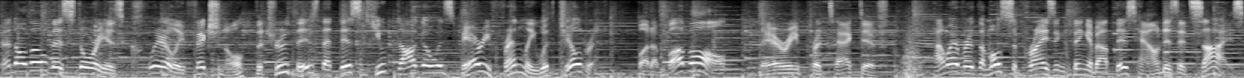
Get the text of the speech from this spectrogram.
And although this story is clearly fictional, the truth is that this cute doggo is very friendly with children, but above all, very protective. However, the most surprising thing about this hound is its size,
